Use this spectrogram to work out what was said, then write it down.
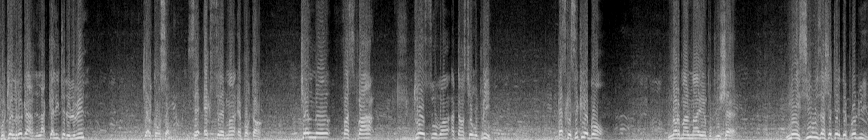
pour qu'elles regardent la qualité de l'huile qu'elles consomment. C'est extrêmement important. Qu'elles ne fassent pas trop souvent attention au prix. Parce que ce qui est bon, normalement, est un peu plus cher. Mais si vous achetez des produits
